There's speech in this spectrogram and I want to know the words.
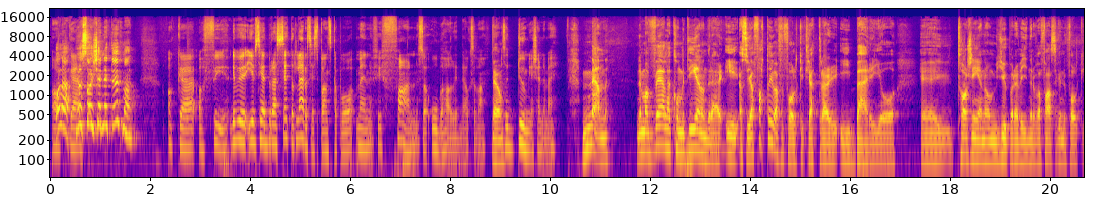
Och, Hola, eh, jag soy Jeanette Öfman! och, eh, och fy, det var ju i och för sig ett bra sätt att lära sig spanska på, men fy fan så obehagligt det också var. Ja. Så dum jag kände mig. Men, när man väl har kommit igenom det där, alltså jag fattar ju varför folk klättrar i berg och eh, tar sig igenom djupa raviner och vad fasiken folk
